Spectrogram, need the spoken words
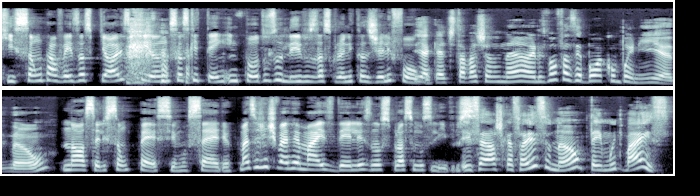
Que são talvez as piores crianças que tem em todos os livros das Crônicas de Gelo e Fogo. E a Cat tava achando, não, eles vão fazer boa companhia. Não. Nossa, eles são péssimos, sério. Mas a gente vai ver mais deles nos próximos livros. E você acha que é só isso? Não, tem muito mais.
